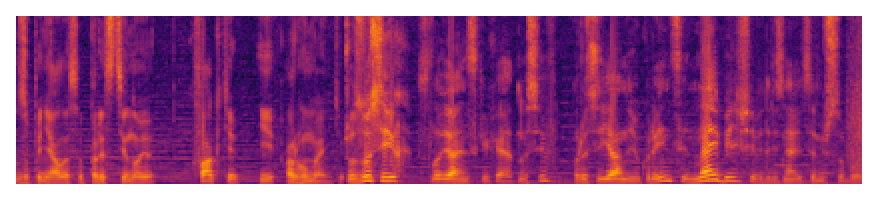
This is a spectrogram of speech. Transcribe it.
зупинялося перед стіною фактів і аргументів. що з усіх слов'янських етносів росіяни і українці найбільше відрізняються між собою.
